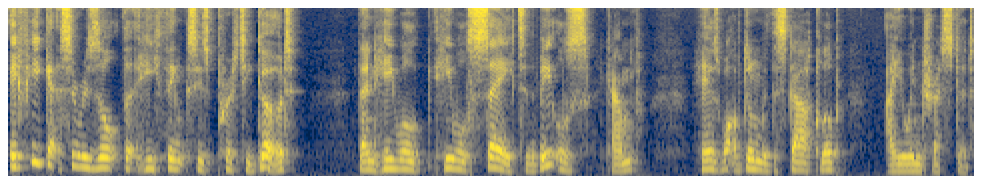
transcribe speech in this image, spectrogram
If he gets a result that he thinks is pretty good, then he will he will say to the Beatles camp, "Here's what I've done with the Star Club. Are you interested?"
